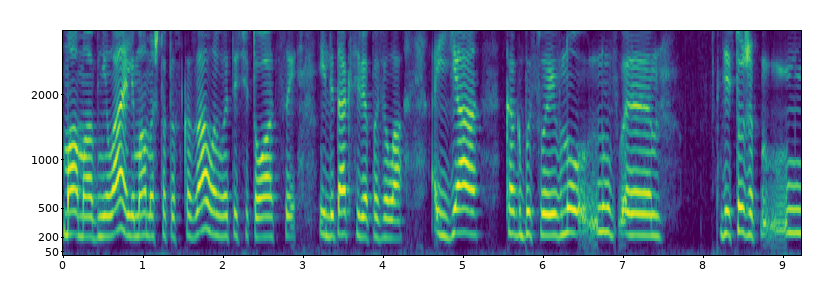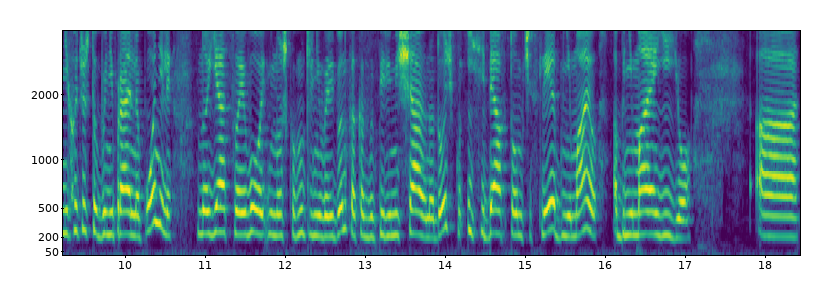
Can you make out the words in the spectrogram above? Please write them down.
мама обняла или мама что-то сказала в этой ситуации, или так себя повела. И я как бы свои, ну, э, Здесь тоже не хочу, чтобы неправильно поняли, но я своего немножко внутреннего ребенка как бы перемещаю на дочку и себя в том числе обнимаю, обнимая ее. А,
